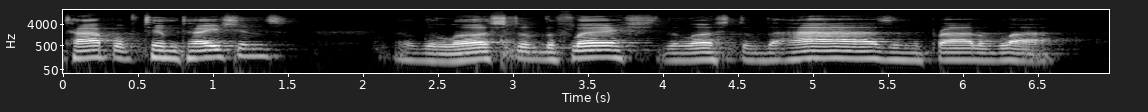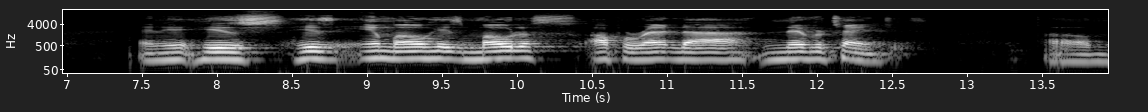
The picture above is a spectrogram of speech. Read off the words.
type of temptations the lust of the flesh, the lust of the eyes, and the pride of life. And his, his MO, his modus operandi never changes. Um,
